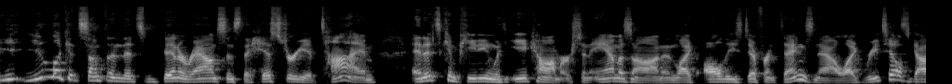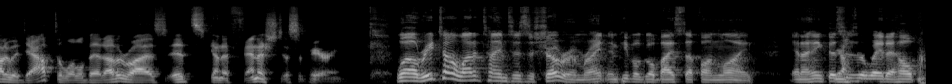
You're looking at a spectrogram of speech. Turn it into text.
you, you, look at something that's been around since the history of time and it's competing with e-commerce and amazon and like all these different things now like retail's got to adapt a little bit otherwise it's going to finish disappearing. Well retail a lot of times is a showroom right? And people go buy stuff online. And i think this yeah. is a way to help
